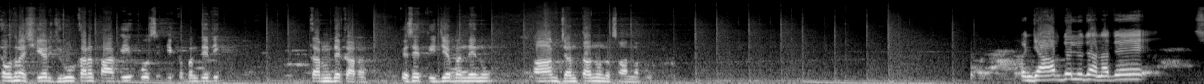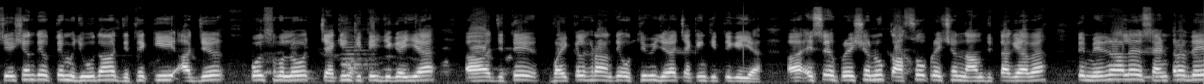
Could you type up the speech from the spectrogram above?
ਤੇ ਉਹਦੇ ਨਾਲ ਸ਼ੇਅਰ ਜ਼ਰੂਰ ਕਰਨ ਤਾਂ ਕਿ ਉਸ ਇੱਕ ਬੰਦੇ ਦੀ ਕਰਨ ਦੇ ਕਾਰਨ ਕਿਸੇ ਤੀਜੇ ਬੰਦੇ ਨੂੰ ਆਮ ਜਨਤਾ ਨੂੰ ਨੁਕਸਾਨ ਨਾ ਹੋਵੇ। ਪੰਜਾਬ ਦੇ ਲੁਧਿਆਣਾ ਦੇ ਸਟੇਸ਼ਨ ਦੇ ਉੱਤੇ ਮੌਜੂਦ ਹਾਂ, ਜਿੱਥੇ ਕਿ ਅੱਜ ਪੁਲਿਸ ਵੱਲੋਂ ਚੈਕਿੰਗ ਕੀਤੀ ਗਈ ਹੈ। ਜਿੱਥੇ ਵਾਹੀਕਲ ਖੜਾਉਣ ਤੇ ਉੱਥੇ ਵੀ ਜਿਹੜਾ ਚੈਕਿੰਗ ਕੀਤੀ ਗਈ ਹੈ। ਇਸ ਆਪਰੇਸ਼ਨ ਨੂੰ ਕਾਸੋ ਆਪਰੇਸ਼ਨ ਨਾਮ ਦਿੱਤਾ ਗਿਆ ਵਾ ਤੇ ਮੇਰੇ ਨਾਲ ਸੈਂਟਰ ਦੇ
